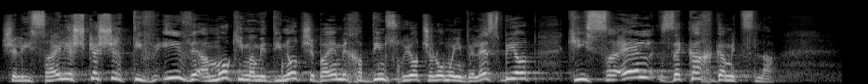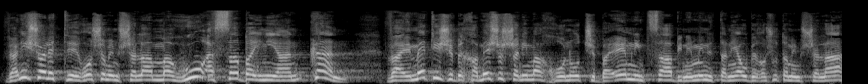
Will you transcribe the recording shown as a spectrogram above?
שלישראל יש קשר טבעי ועמוק עם המדינות שבהן מכבדים זכויות של הומואים ולסביות כי ישראל זה כך גם אצלה. ואני שואל את אה, ראש הממשלה מה הוא עשה בעניין כאן. והאמת היא שבחמש השנים האחרונות שבהן נמצא בנימין נתניהו בראשות הממשלה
